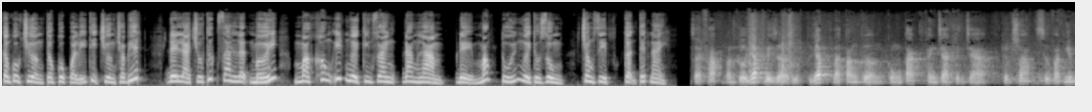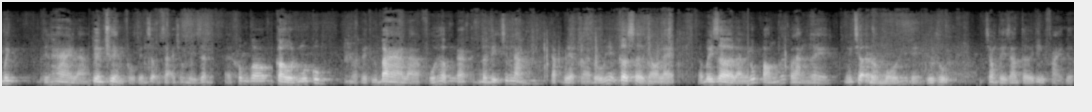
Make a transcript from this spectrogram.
Tổng cục trưởng Tổng cục Quản lý thị trường cho biết, đây là chiêu thức gian lận mới mà không ít người kinh doanh đang làm để móc túi người tiêu dùng trong dịp cận Tết này. Giải pháp căn cơ nhất bây giờ thì thứ nhất là tăng cường công tác thanh tra kiểm tra, kiểm soát, xử phạt nghiêm minh Thứ hai là tuyên truyền phổ biến rộng rãi cho người dân, không có cầu không cung. Và cái thứ ba là phối hợp các đơn vị chức năng, đặc biệt là đối với những cơ sở nhỏ lẻ. Và bây giờ là núp bóng các làng nghề, những chợ đầu mối để tiêu thụ. Trong thời gian tới thì phải được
